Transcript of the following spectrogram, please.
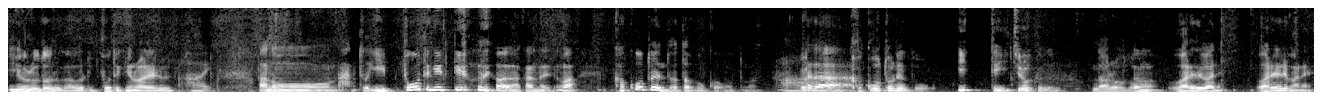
ユーロドルが一方的に売られる？はい。あのなんと一方的っていうのでは分かんないです。まあ下降トレンドだとは僕は思ってます。ただ下降トレンド？1.16なるほど、うん、割れればね割れればね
